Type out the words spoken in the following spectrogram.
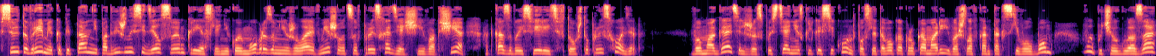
Все это время капитан неподвижно сидел в своем кресле, никоим образом не желая вмешиваться в происходящее и вообще отказываясь верить в то, что происходит. Вымогатель же спустя несколько секунд после того, как рука Марии вошла в контакт с его лбом, выпучил глаза,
